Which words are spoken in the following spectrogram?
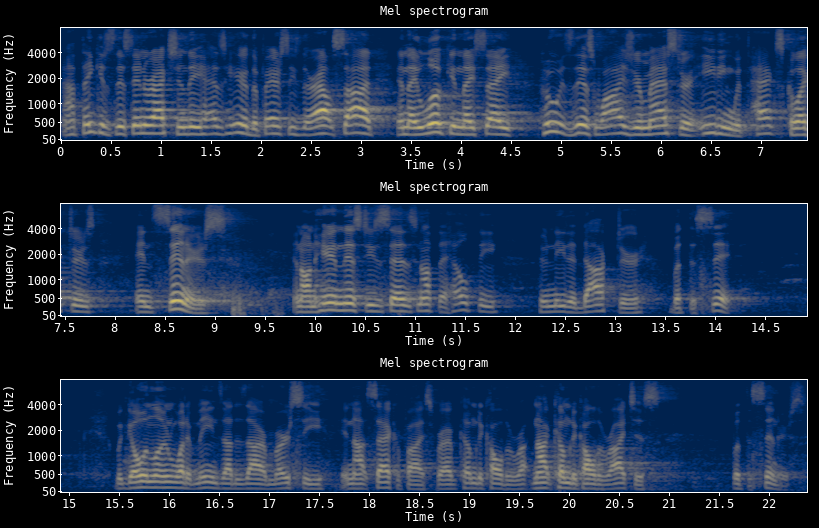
And I think it's this interaction that he has here. The Pharisees, they're outside, and they look and they say, Who is this? Why is your master eating with tax collectors and sinners? And on hearing this, Jesus says, It's not the healthy who need a doctor, but the sick. But go and learn what it means. I desire mercy and not sacrifice, for I've come to call the not come to call the righteous, but the sinners.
